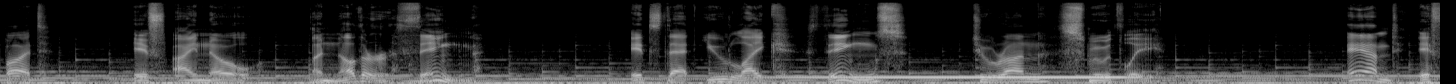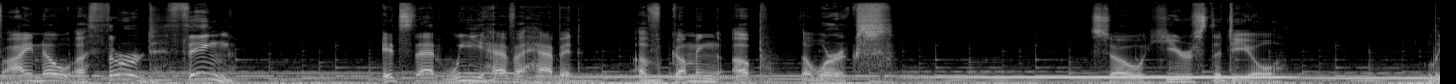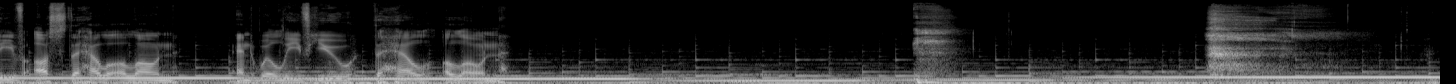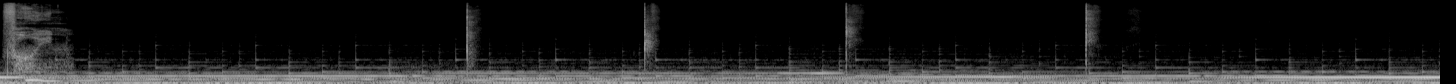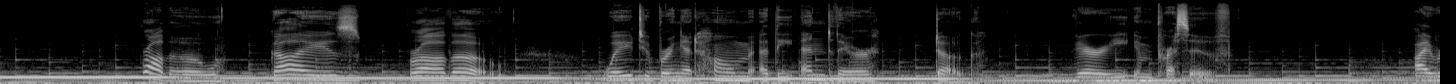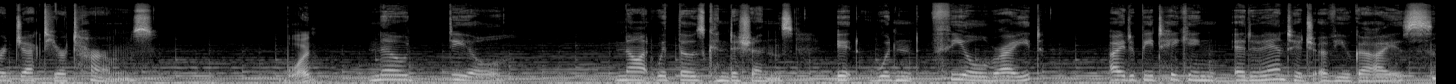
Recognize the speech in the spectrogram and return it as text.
But if I know another thing, it's that you like things to run smoothly. And if I know a third thing, it's that we have a habit of gumming up the works. So here's the deal leave us the hell alone, and we'll leave you the hell alone. Reject your terms. What? No deal. Not with those conditions. It wouldn't feel right. I'd be taking advantage of you guys.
